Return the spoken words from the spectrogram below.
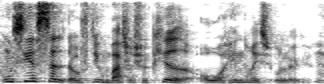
Hun siger selv, det var fordi hun var så chokeret over Henrys ulykke. Ja.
